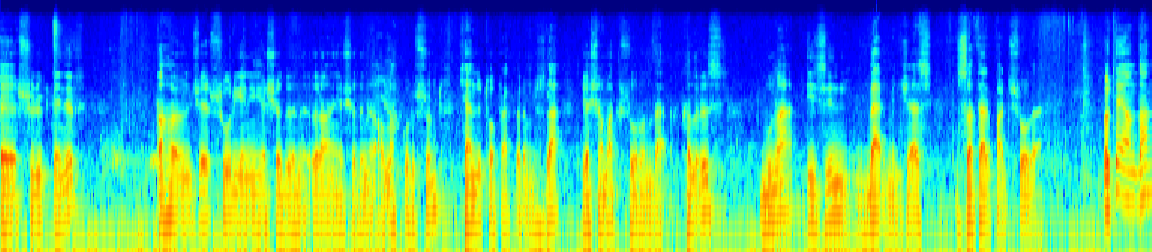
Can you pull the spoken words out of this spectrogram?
e, sürüklenir. Daha önce Suriye'nin yaşadığını, Irak'ın yaşadığını Allah korusun kendi topraklarımızda yaşamak zorunda kalırız. Buna izin vermeyeceğiz Zafer Partisi olarak. Öte yandan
